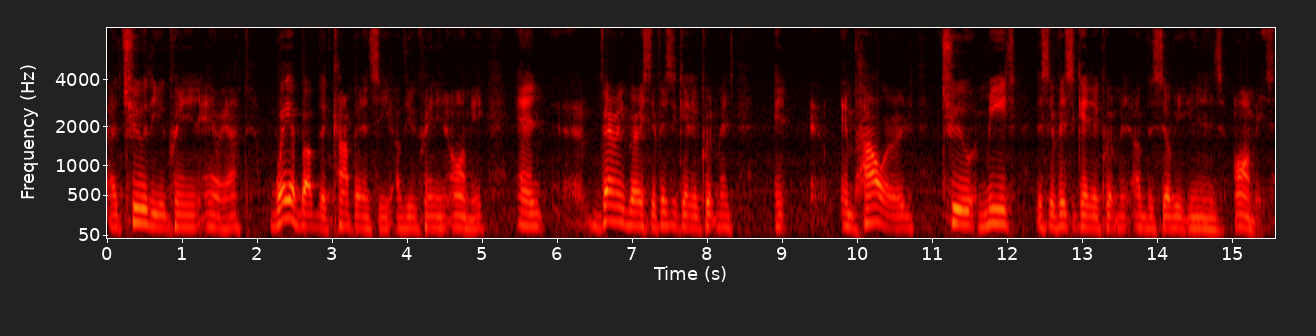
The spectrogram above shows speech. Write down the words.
uh, to the Ukrainian area, way above the competency of the Ukrainian army, and very, very sophisticated equipment in, empowered to meet the sophisticated equipment of the Soviet Union's armies,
